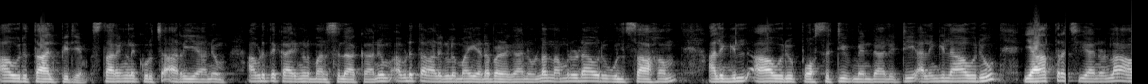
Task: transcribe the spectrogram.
ആ ഒരു താല്പര്യം സ്ഥലങ്ങളെക്കുറിച്ച് അറിയാനും അവിടുത്തെ കാര്യങ്ങൾ മനസ്സിലാക്കാനും അവിടുത്തെ ആളുകളുമായി ഇടപഴകാനുള്ള നമ്മളുടെ ആ ഒരു ഉത്സാഹം അല്ലെങ്കിൽ ആ ഒരു പോസിറ്റീവ് മെന്റാലിറ്റി അല്ലെങ്കിൽ ആ ഒരു യാത്ര ചെയ്യാനുള്ള ആ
